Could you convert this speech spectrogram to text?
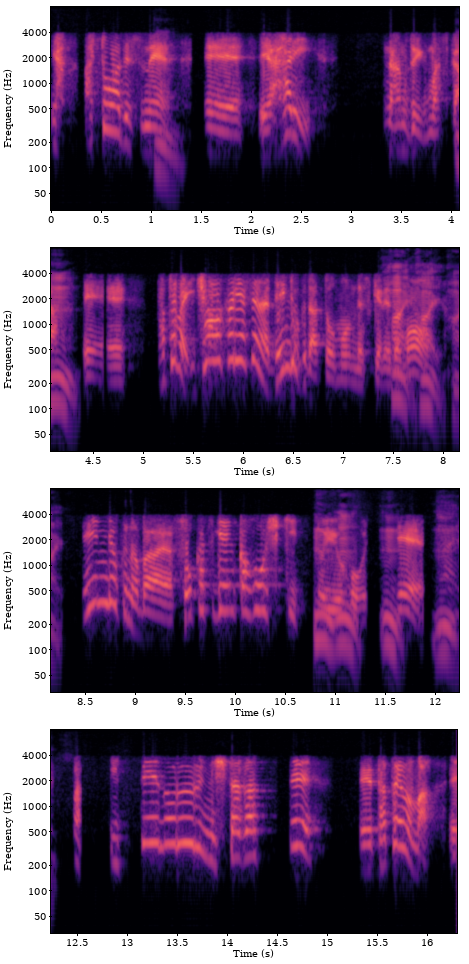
やあとはですね、えーやはり、なんと言いますか、うん。えー例えば一番わかりやすいのは電力だと思うんですけれども、はいはいはい。電力の場合は総括原価方式という方式で、うんうんはいまあ、一定のルールに従って、えー例えば、まあ、えー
